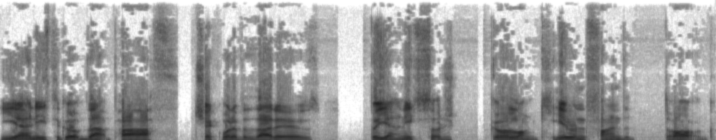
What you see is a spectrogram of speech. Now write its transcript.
Yeah, I need to go up that path, check whatever that is. But yeah, I need to sort of just go along here and find the dog.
